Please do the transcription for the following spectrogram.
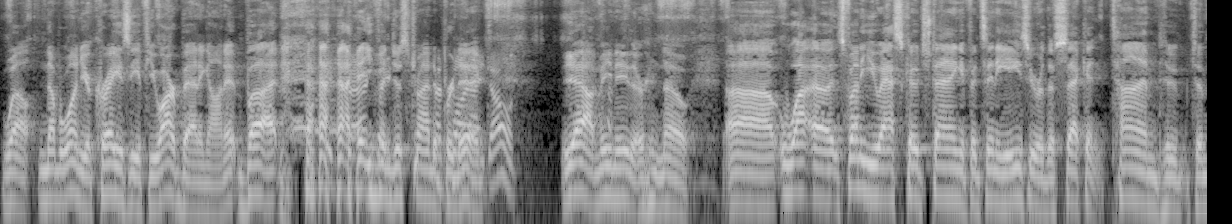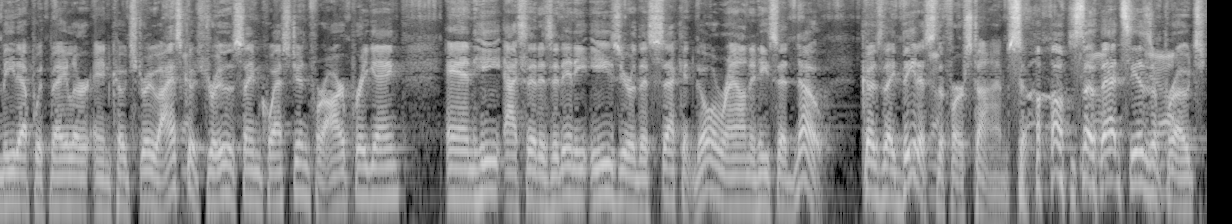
Well, number one, you're crazy if you are betting on it, but even just trying to That's predict. don't. Yeah, me neither. No. Uh, why, uh, it's funny you asked Coach Tang if it's any easier the second time to, to meet up with Baylor and Coach Drew. I asked Coach Drew the same question for our pregame, and he, I said, is it any easier the second go around? And he said, no, because they beat us the first time. So, so that's his Yeah. approach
